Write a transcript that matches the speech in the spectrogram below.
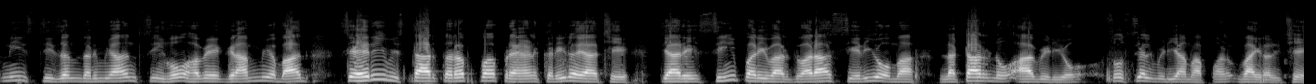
શિયાળાની સિઝન દરમિયાન સિંહો હવે ગ્રામ્ય બાદ શહેરી વિસ્તાર તરફ પ્રયાણ કરી રહ્યા છે ત્યારે સિંહ પરિવાર દ્વારા શેરીઓમાં લટારનો આ વીડિયો સોશિયલ મીડિયામાં પણ વાયરલ છે.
